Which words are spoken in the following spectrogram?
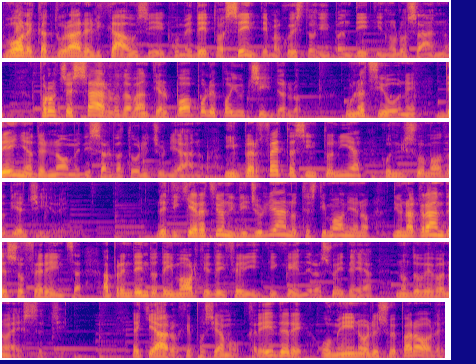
Vuole catturare Licausi, come detto assente, ma questo i banditi non lo sanno, processarlo davanti al popolo e poi ucciderlo. Un'azione degna del nome di Salvatore Giuliano, in perfetta sintonia con il suo modo di agire. Le dichiarazioni di Giuliano testimoniano di una grande sofferenza, apprendendo dei morti e dei feriti che, nella sua idea, non dovevano esserci. È chiaro che possiamo credere o meno alle sue parole,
